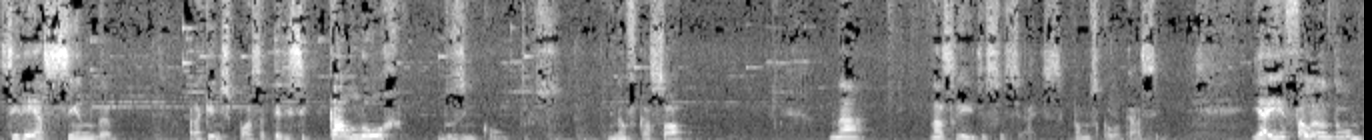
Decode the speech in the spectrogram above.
se reacenda, para que a gente possa ter esse calor dos encontros. E não ficar só na nas redes sociais, vamos colocar assim. E aí, falando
